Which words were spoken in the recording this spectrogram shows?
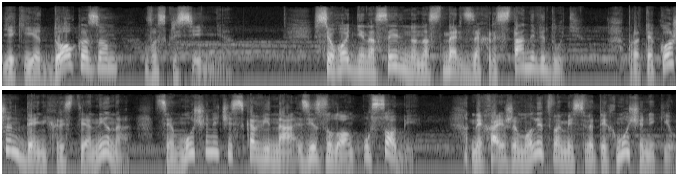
які є доказом Воскресіння. Сьогодні насильно на смерть за Христа не ведуть. Проте кожен день християнина це мученичська війна зі злом у собі. Нехай же молитвами святих мучеників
